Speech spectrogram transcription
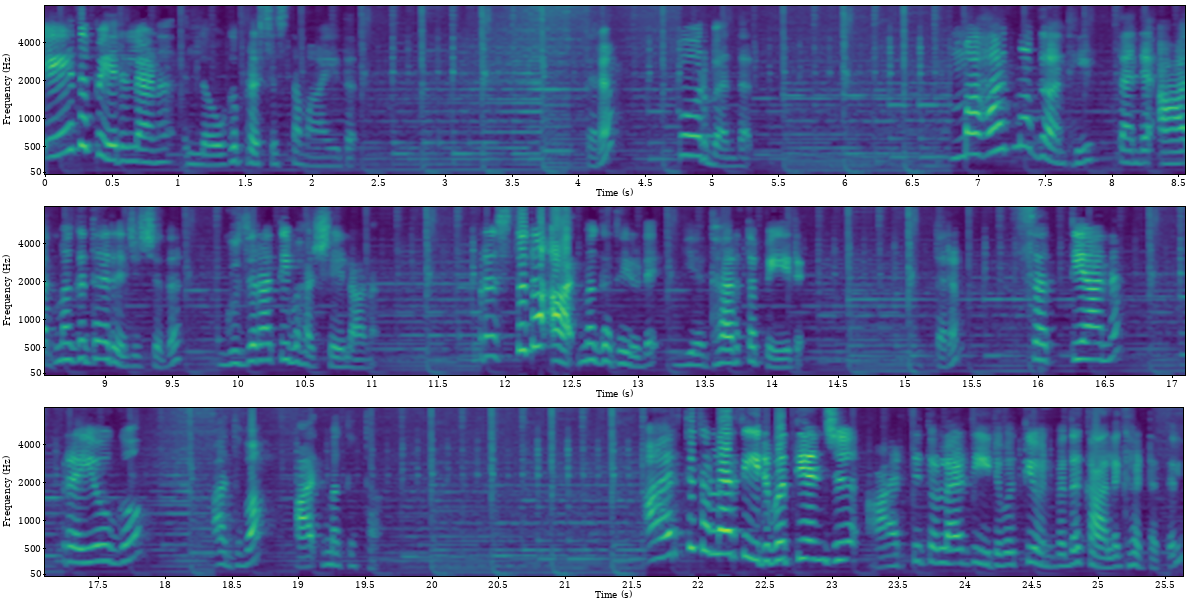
ഏത് പേരിലാണ് ലോക പ്രശസ്തമായത്? ഉത്തരം പോർബന്ദർ. മഹാത്മാഗാന്ധി തന്റെ ആത്മകഥ രചിച്ചത് ഗുജറാത്തി ഭാഷയിലാണ്. പ്രസ്തുത ആത്മകഥയുടെ യഥാർത്ഥ പേര്. ഉത്തരം സത്യാന പ്രയോഗോ അഥവാ ആത്മകഥ. ആയിരത്തി തൊള്ളായിരത്തി ഇരുപത്തിയഞ്ച് ആയിരത്തി തൊള്ളായിരത്തി ഇരുപത്തി ഒൻപത് കാലഘട്ടത്തിൽ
